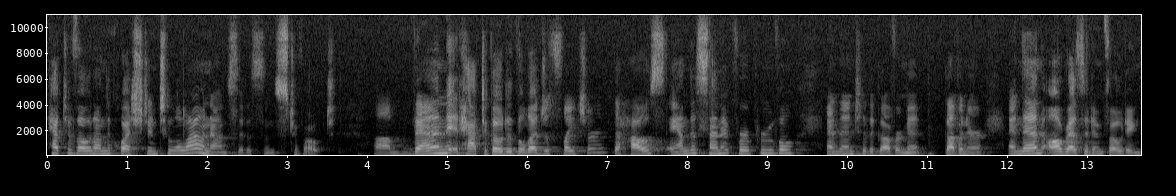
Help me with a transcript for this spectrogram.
had to vote on the question to allow non-citizens to vote. Um, Then it had to go to the legislature, the House and the Senate for approval, and then to the government, governor, and then all resident voting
